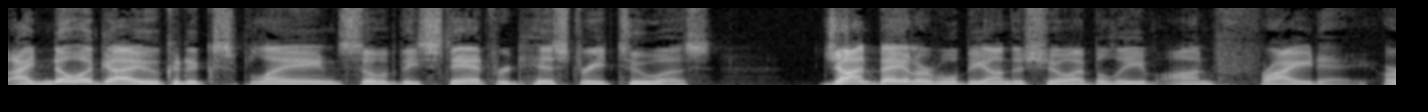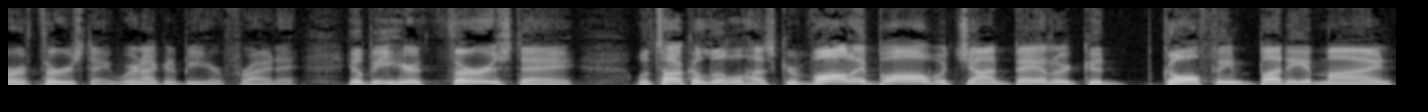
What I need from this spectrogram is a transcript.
I know a guy who can explain some of the Stanford history to us. John Baylor will be on the show, I believe, on Friday or Thursday. We're not going to be here Friday. He'll be here Thursday. We'll talk a little Husker volleyball with John Baylor, good golfing buddy of mine.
